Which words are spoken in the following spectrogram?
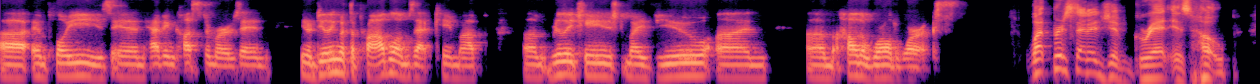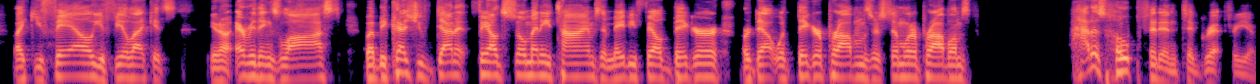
uh, employees and having customers and, you know, dealing with the problems that came up um, really changed my view on um, how the world works. What percentage of grit is hope? Like you fail, you feel like it's you know everything's lost but because you've done it failed so many times and maybe failed bigger or dealt with bigger problems or similar problems how does hope fit into grit for you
